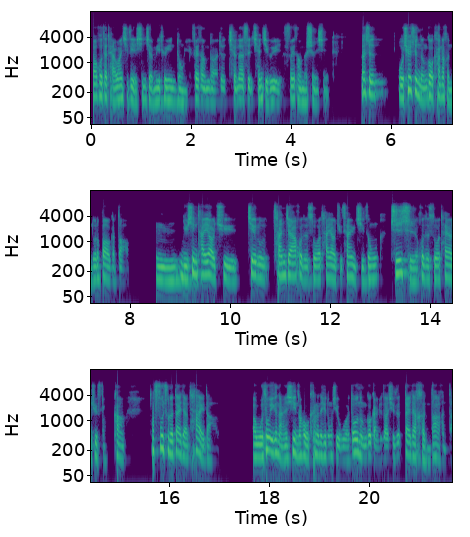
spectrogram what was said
包括在台湾，其实也兴起了 Me Too 运动，也非常的，就前段时前几个月也非常的盛行。但是我确实能够看到很多的报道，嗯，女性她要去介入参加，或者说她要去参与其中支持，或者说她要去反抗，她付出的代价太大了。啊，我作为一个男性，然后我看到那些东西，我都能够感觉到，其实代价很大很大。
